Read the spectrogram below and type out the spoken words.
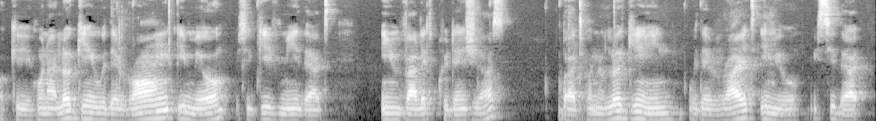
Okay, when I log in with the wrong email, it will give me that invalid credentials but when I log in with the right email, you see that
